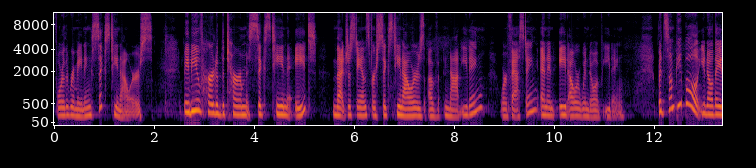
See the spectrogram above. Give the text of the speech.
for the remaining 16 hours. Maybe you've heard of the term 16 8. That just stands for 16 hours of not eating or fasting and an eight hour window of eating. But some people, you know, they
